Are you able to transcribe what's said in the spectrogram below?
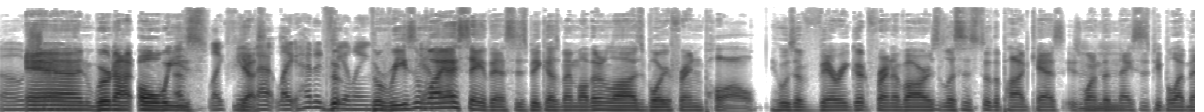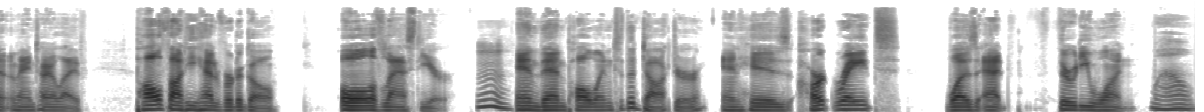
Oh, sure. and we're not Of, always. like feel yes. that lightheaded The, feeling. the reason Yep. why I say this is because my mother in law's boyfriend, Paul, who's a very good friend of ours, listens to the podcast, is one of the nicest people I've met in my entire life. Paul thought he had vertigo all of last year. Mm. And then Paul went to the doctor, and his heart rate was at 31, Wow.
